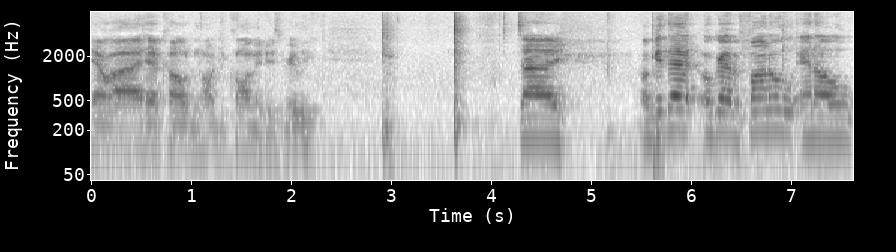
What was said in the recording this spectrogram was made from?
how uh, how cold and hot the climate is really. So I'll get that, I'll grab a funnel and I'll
